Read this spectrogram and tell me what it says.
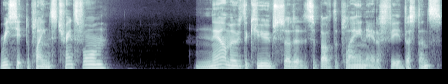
Reset the plane's transform. Now move the cube so that it's above the plane at a fair distance.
